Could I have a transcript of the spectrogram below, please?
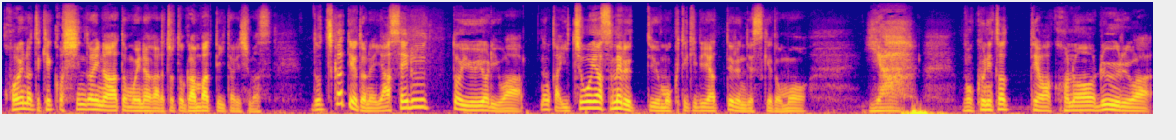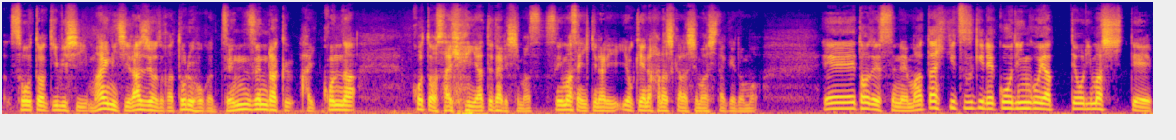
こういうのって結構しんどいなと思いながらちょっと頑張っていたりします。どっちかっていうとね、痩せるというよりは、なんか胃腸を休めるっていう目的でやってるんですけども、いやー、僕にとってはこのルールは相当厳しい。毎日ラジオとか撮る方が全然楽。はい、こんなことを最近やってたりします。すいません、いきなり余計な話からしましたけども。えーとですね、また引き続きレコーディングをやっておりまして、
